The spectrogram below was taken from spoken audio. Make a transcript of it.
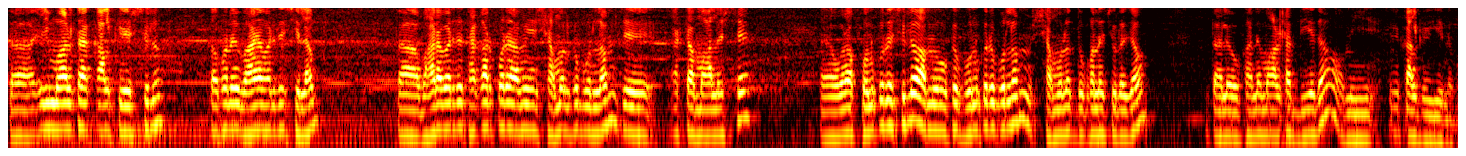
তা এই মালটা কালকে এসেছিল, তখন আমি ভাড়া বাড়িতে ছিলাম। তা ভাড়া বাড়িতে থাকার পরে আমি শ্যামলকে বললাম যে একটা মাল এসছে ওরা ফোন করেছিল, আমি ওকে ফোন করে বললাম, শ্যামলের দোকানে চলে যাও, তাহলে ওখানে মালটা দিয়ে দাও, আমি কালকে গিয়ে নেব।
